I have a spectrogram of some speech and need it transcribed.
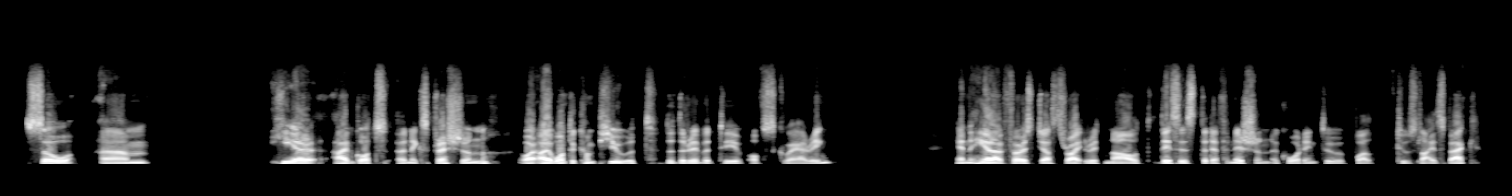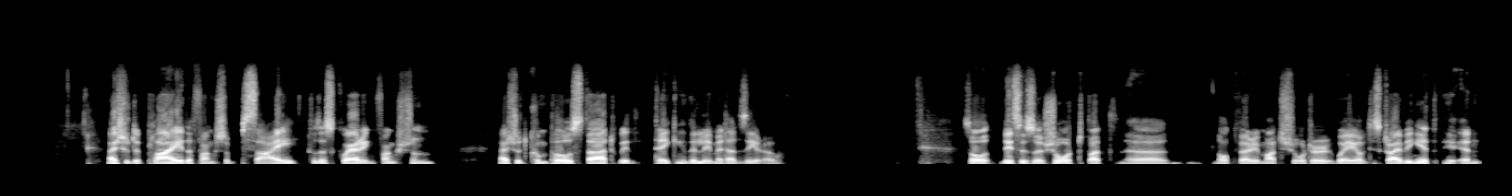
So um, here I've got an expression, or I want to compute the derivative of squaring. And here I first just write written out, this is the definition according to, well, two slides back. I should apply the function psi to the squaring function. I should compose that with taking the limit at zero. So this is a short but uh, not very much shorter way of describing it. And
